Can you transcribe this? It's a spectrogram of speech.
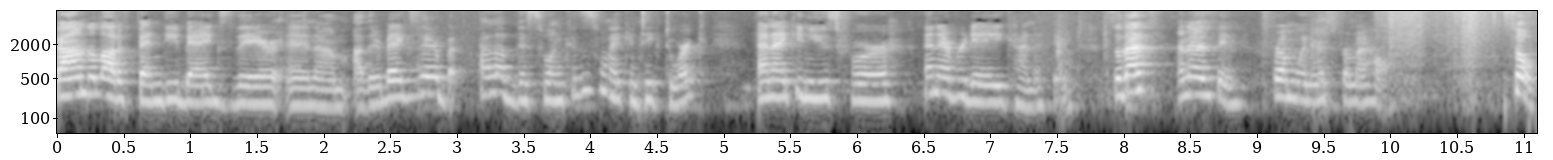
Found a lot of Fendi bags there and um, other bags there, but I love this one because this one I can take to work and I can use for an everyday kind of thing. So that's another thing from Winners for my haul. So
